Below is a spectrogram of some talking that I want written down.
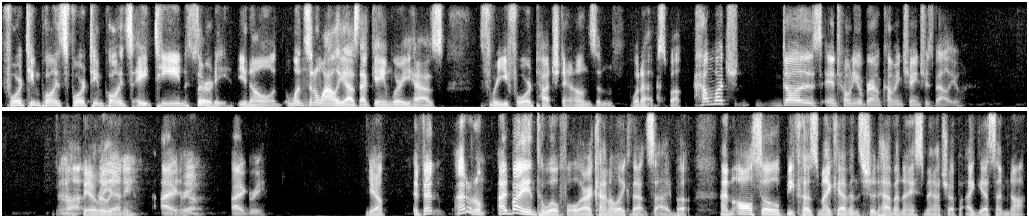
14 points, 14 points, 18, 30. You know, once in a Mhm. while he has that game where he has three, four touchdowns and whatevs. But How much does Antonio Brown coming change his value? Not barely really any. I agree. Yeah. I agree. Yeah. If it, I don't know, I'd buy into Will Fuller. I kind of like that side, but I'm also because Mike Evans should have a nice matchup. I guess I'm not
